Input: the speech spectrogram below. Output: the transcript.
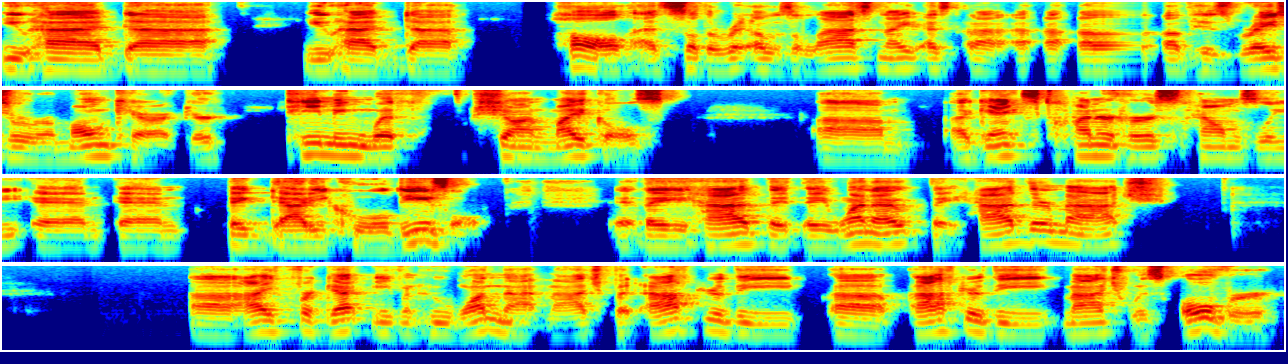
you had uh, you had uh, Hall as so the it was the last night as uh, uh, of his Razor Ramon character teaming with Shawn Michaels um, against Hunter Hearst Helmsley and and Big Daddy Cool Diesel. They had they, they went out, they had their match. Uh, I forget even who won that match, but after the uh, after the match was over,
